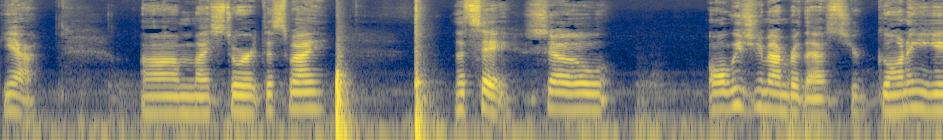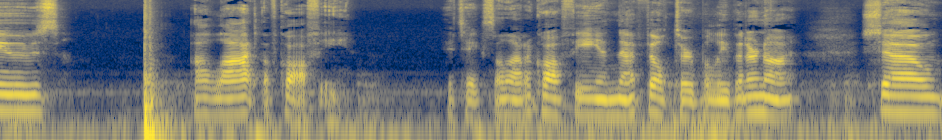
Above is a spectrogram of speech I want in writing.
yeah um, I store it this way let's see so always remember this you're going to use a lot of coffee it takes a lot of coffee in that filter believe it or not so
